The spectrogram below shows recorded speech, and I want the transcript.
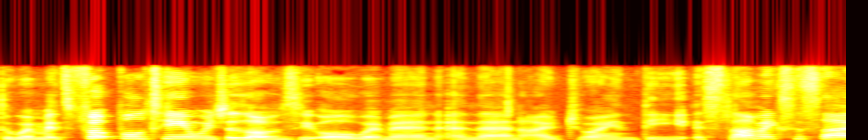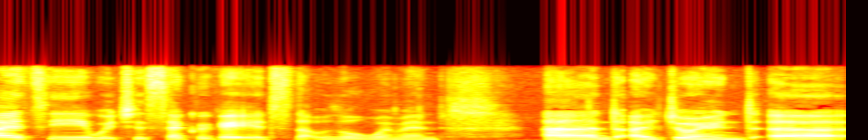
the women's football team which is obviously all women and then I joined the Islamic Society which is segregated so that was all women and I joined uh,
